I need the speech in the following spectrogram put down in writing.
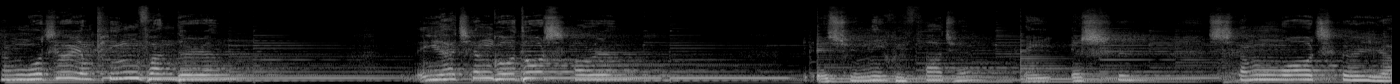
像我这样平凡的人，你还见过多少人？也许你会发觉，你也是像我这样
